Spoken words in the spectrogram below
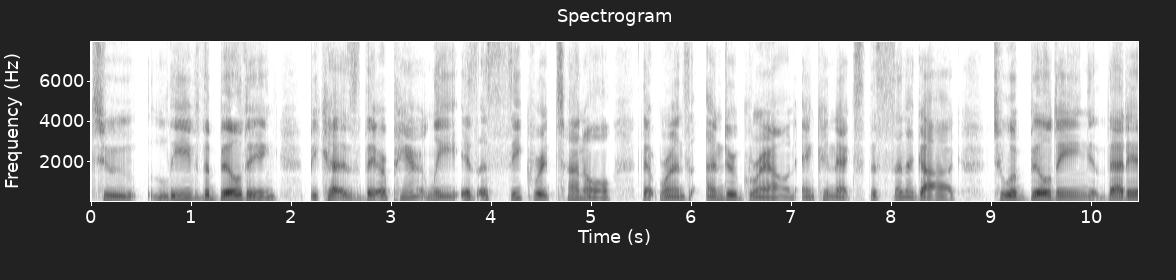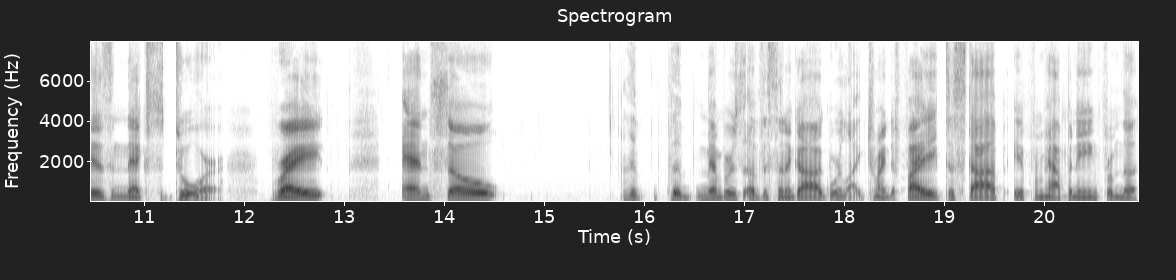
to leave the building because there apparently is a secret tunnel that runs underground and connects the synagogue to a building that is next door, right? And so the the members of the synagogue were like trying to fight to stop it from happening from the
